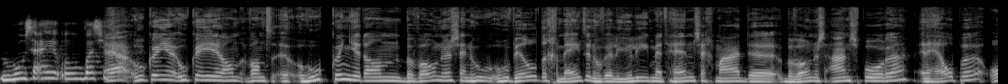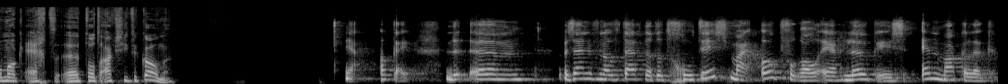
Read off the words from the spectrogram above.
Hoe, zei hoe was je ja, hoe kun je, hoe kun je dan, want uh, hoe kun je dan bewoners en hoe, hoe wil de gemeente en hoe willen jullie met hen, zeg maar, de bewoners aansporen en helpen om ook echt uh, tot actie te komen? Ja, oké. Okay. Um, we zijn ervan overtuigd dat het goed is, maar ook vooral erg leuk is en makkelijk.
